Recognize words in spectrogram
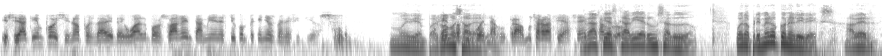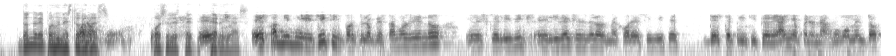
y si da tiempo y si no, pues da, da igual. Volkswagen también estoy con pequeños beneficios. Muy bien, pues vamos a ver. Muchas gracias. ¿eh? Gracias, un Javier. Un saludo. Bueno, primero con el IBEX. A ver, ¿dónde le ponen esto Bueno, más posibles pe- Es, pérdidas? es también muy difícil porque lo que estamos viendo es que el IBEX, el IBEX es de los mejores índices de este principio de año, pero en algún momento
